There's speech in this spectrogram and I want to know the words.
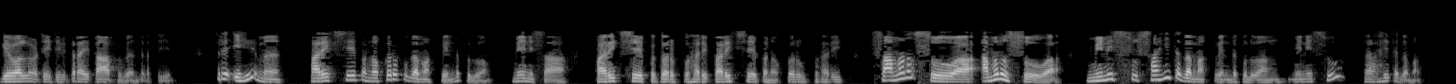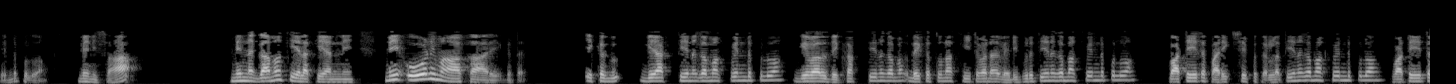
ගෙවල් වටේට විතරයි තාප බැඳලා තියෙන්නේ. ඒතර එහෙම පරික්ෂේප නොකරපු ගමක් වෙන්න පුළුවන්. මේ නිසා පරික්ෂේප කරපු හරි පරික්ෂේප නොකරපු හරි සමනස්සෝවා අමනුස්සෝවා මිනිස්සු සහිත ගමක් වෙන්න පුළුවන්. මිනිස්සු රහිත ගමක් වෙන්න පුළුවන්. මේ නිසා මෙන්න ගම කියලා කියන්නේ මේ ඕනෙම ආකාරයකට එක ගෙයක් තියෙන ගමක් වෙන්න පුළුවන්. ගෙවල් දෙකක් තියෙන ගමක් දෙක තුනක් ඊට වඩා වැඩිපුර තියෙන ගමක් වෙන්න පුළුවන්. වටේට පරික්ෂේප කරලා තියෙන ගමක් වෙන්න පුළුවන්. වටේට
